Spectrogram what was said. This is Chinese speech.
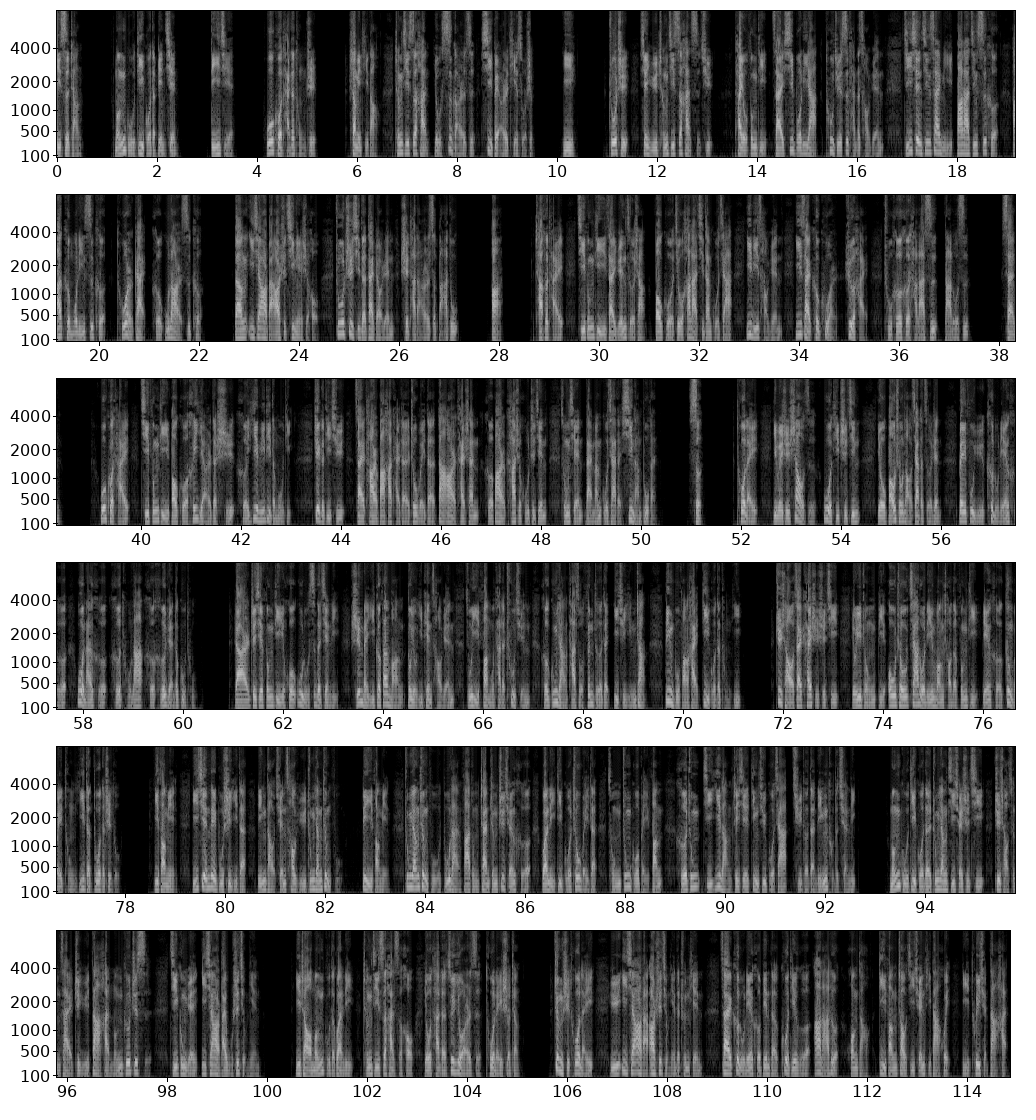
第四章，蒙古帝国的变迁。第一节，窝阔台的统治。上面提到，成吉思汗有四个儿子，系贝尔铁所生。一，卓赤先于成吉思汗死去，他有封地在西伯利亚突厥斯坦的草原，即现今塞米巴拉金斯克、阿克摩林斯克、图尔盖和乌拉尔斯克。当一千二百二十七年时候，卓赤系的代表人是他的儿子拔都。二。察合台其封地在原则上包括旧哈纳契丹国家、伊犁草原、伊塞克库尔、热海、楚河和塔拉斯、达罗斯。三，窝阔台其封地包括黑眼儿的石和叶密利的墓地。这个地区在塔尔巴哈台的周围的大阿尔泰山和巴尔喀什湖之间，从前乃蛮国家的西南部分。四，托雷因为是少子，沃提赤金有保守老家的责任。被赋予克鲁连河、沃南河和土拉和河源的故土。然而，这些封地或乌鲁斯的建立，使每一个藩王都有一片草原，足以放牧他的畜群和供养他所分得的一群营帐，并不妨害帝国的统一。至少在开始时期，有一种比欧洲加洛林王朝的封地联合更为统一的多的制度。一方面，一切内部事宜的领导权操于中央政府；另一方面，中央政府独揽发动战争之权和管理帝国周围的从中国北方、河中及伊朗这些定居国家取得的领土的权利。蒙古帝国的中央集权时期至少存在至于大汗蒙哥之死，即公元一千二百五十九年。依照蒙古的惯例，成吉思汗死后，由他的最幼儿子托雷摄政。正是托雷于一千二百二十九年的春天，在克鲁连河边的阔迭额阿拉勒荒岛。地方召集全体大会，以推选大汗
